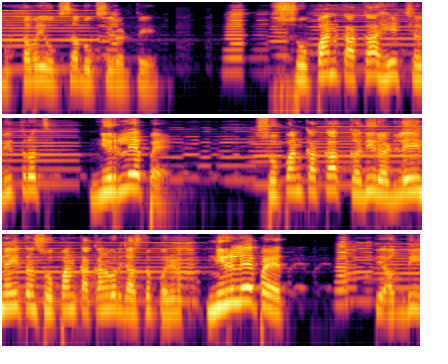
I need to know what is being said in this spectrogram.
मुक्ताबाई ओक्सा बोक्सी रडते. सोपान काका हे चरित्रच निर्लेप आहे. सोपान काका कधी रडलेही नाहीत आणि सोपान काकांवर जास्त परिणाम निर्लेप आहेत. ते अगदी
